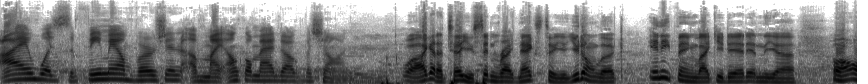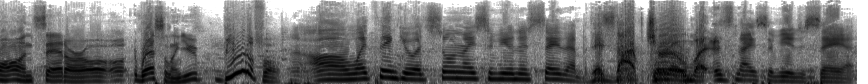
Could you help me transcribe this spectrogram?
I was the female version of my Uncle Mad Dog Vachon. Well, I got to tell you, sitting right next to you, you don't look anything like you did in the uh, on set or, wrestling. You're beautiful. Oh, well, thank you. It's so nice of you to say that. But it's not true, but it's nice of you to say it.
